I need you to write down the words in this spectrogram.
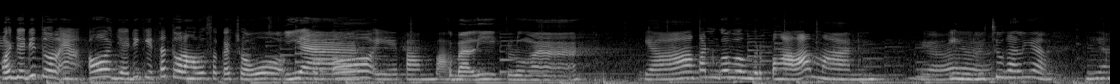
Oh jadi tulang oh jadi kita tulang rusuknya cowok. Iya. oh iya paham paham. Kebalik lu mah ya kan gue belum berpengalaman. Ya. Ih, lucu kali ya. Iya.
